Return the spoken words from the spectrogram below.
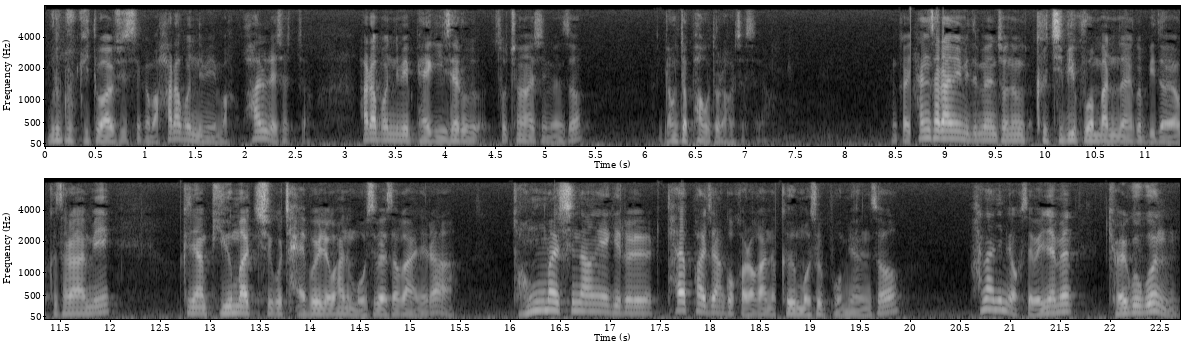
무릎 꿇고 기도할 수 있으니까 막 할아버님이 막 화를 내셨죠. 할아버님이 102세로 소천하시면서 영접하고 돌아가셨어요. 그러니까 한 사람이 믿으면 저는 그 집이 구원받는다는 걸 믿어요. 그 사람이 그냥 비유 맞추고 잘 보이려고 하는 모습에서가 아니라 정말 신앙의 길을 타협하지 않고 걸어가는 그 모습을 보면서 하나님이 없어요. 왜냐하면 결국은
